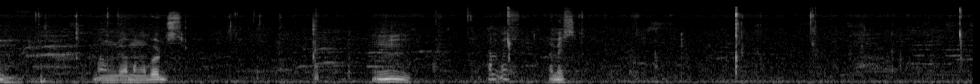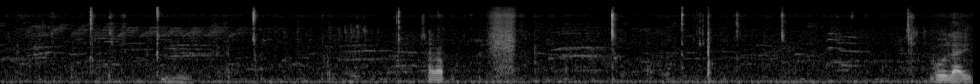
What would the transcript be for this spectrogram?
Mm. Mangga mga birds. Mm. Tamis. Tamis. Mm. Sarap. Gulay.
